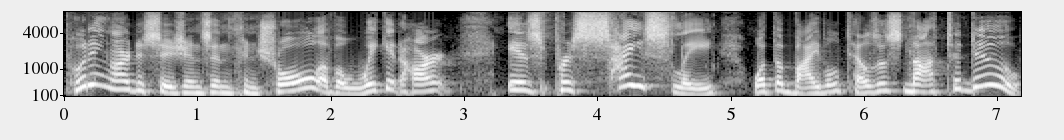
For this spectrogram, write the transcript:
Putting our decisions in control of a wicked heart is precisely what the Bible tells us not to do.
